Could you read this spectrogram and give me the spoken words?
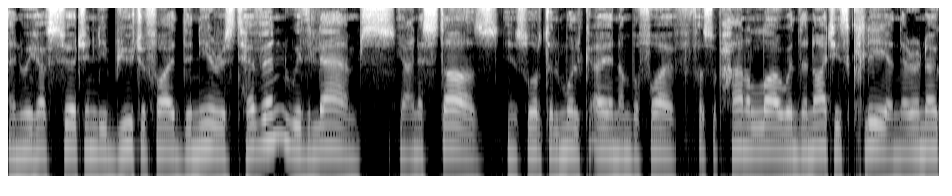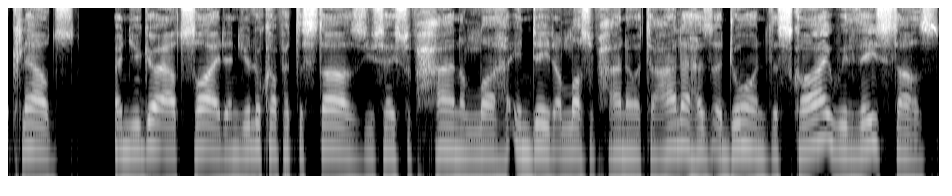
And we have certainly beautified the nearest heaven with lamps, يعني stars, in Surah Al-Mulk, ayah number 5. For subhanallah, when the night is clear and there are no clouds, and you go outside and you look up at the stars, you say, Subhanallah, indeed Allah subhanahu wa ta'ala has adorned the sky with these stars.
